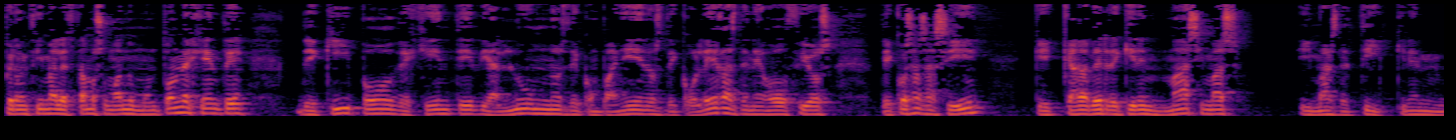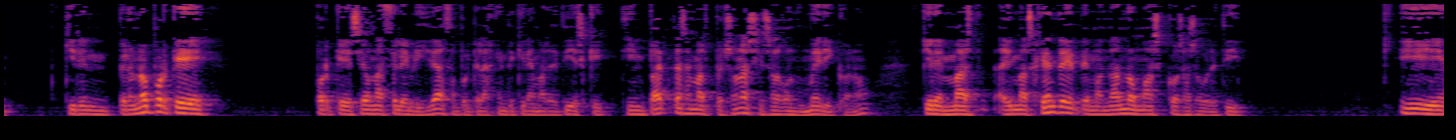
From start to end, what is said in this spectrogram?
Pero encima le estamos sumando un montón de gente, de equipo, de gente, de alumnos, de compañeros, de colegas de negocios, de cosas así, que cada vez requieren más y más y más de ti. Quieren, quieren, pero no porque, porque sea una celebridad o porque la gente quiere más de ti, es que impactas a más personas y es algo numérico, ¿no? Quieren más, hay más gente demandando más cosas sobre ti. Y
